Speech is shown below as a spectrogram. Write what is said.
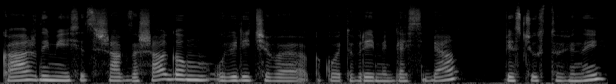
Каждый месяц, шаг за шагом, увеличивая какое-то время для себя, без чувства вины,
